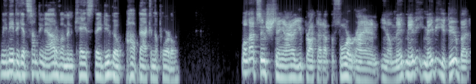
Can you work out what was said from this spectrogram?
we need to get something out of them in case they do go hop back in the portal? Well, that's interesting, and I know you brought that up before, Ryan. You know, maybe maybe maybe you do, but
